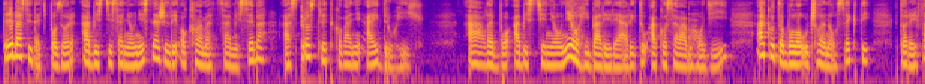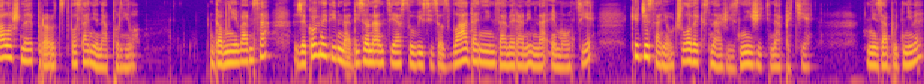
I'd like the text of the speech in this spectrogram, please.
Treba si dať pozor, aby ste sa ňou nesnažili oklamať sami seba a sprostredkovanie aj druhých. Alebo aby ste ňou neohýbali realitu, ako sa vám hodí, ako to bolo u členov sekty, ktorej falošné proroctvo sa nenaplnilo. Domnievam sa, že kognitívna dizonancia súvisí so zvládaním zameraným na emócie, keďže sa ňou človek snaží znížiť napätie. Nezabudnime,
